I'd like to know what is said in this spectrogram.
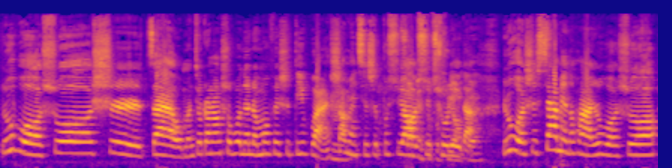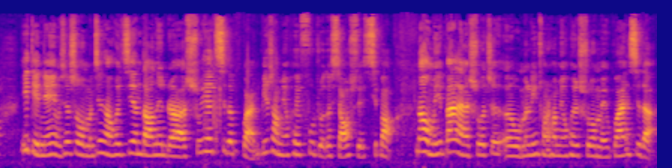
如果说是在我们就刚刚说过那种墨菲式滴管、上面，其实不需要去处理的。如果是下面的话，如果说一点点，有些时候我们经常会见到那个输液器的管壁上面会附着的小水气泡，那我们一般来说，这呃我们临床上面会说没关系的。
